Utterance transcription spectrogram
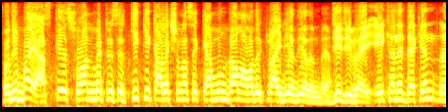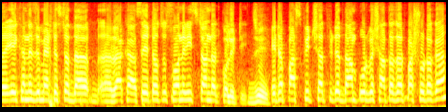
সজীব ভাই আজকে সোয়ান ম্যাট্রেসের কি কি কালেকশন আছে? কেমন দাম? আমাদের একটু আইডিয়া দিয়ে দেন ভাই জি জি ভাই এইখানে দেখেন এখানে যে ম্যাট্রেসটা রাখা আছে এটা হচ্ছে সোয়ানের স্ট্যান্ডার্ড কোয়ালিটি এটা পাঁচ ফিট সাত ফিটের দাম পড়বে সাত হাজার পাঁচশো টাকা। আর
